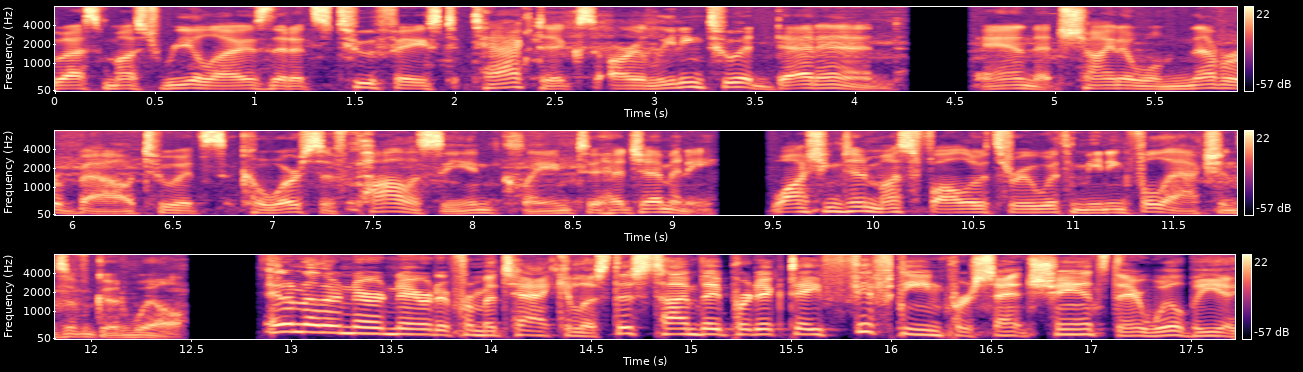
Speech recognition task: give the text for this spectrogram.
U.S. must realize that its two faced tactics are leading to a dead end, and that China will never bow to its coercive policy and claim to hegemony. Washington must follow through with meaningful actions of goodwill. And another nerd narrative from Metaculus. This time they predict a 15% chance there will be a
